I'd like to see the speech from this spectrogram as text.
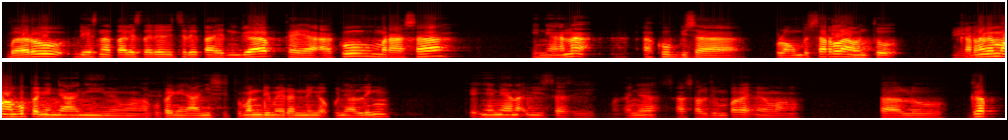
Baru Des Natalis tadi diceritain gap kayak aku merasa ini anak aku bisa peluang besar lah untuk karena memang aku pengen nyanyi memang aku pengen nyanyi sih. Cuman di Medan ini nggak punya link kayaknya ini anak bisa sih. Makanya saya asal jumpa kayak memang selalu gap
